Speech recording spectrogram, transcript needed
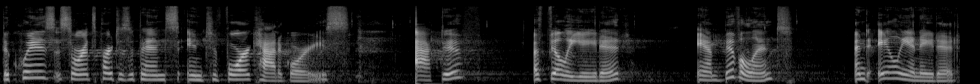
The quiz sorts participants into four categories active, affiliated, ambivalent, and alienated.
